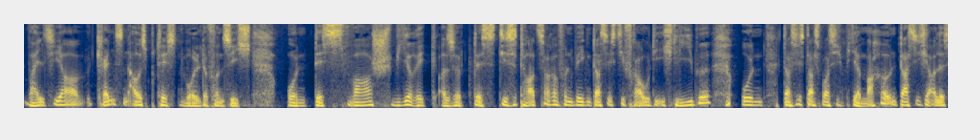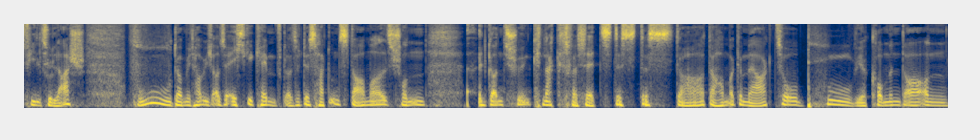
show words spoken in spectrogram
weil sie ja Grenzen austesten wollte von sich. Und das war schwierig. Also das, diese Tatsache von wegen, das ist die Frau, die ich liebe und das ist das, was ich mit ihr mache und das ist ja alles viel zu lasch. Puh, damit habe ich also echt gekämpft. Also das hat uns damals schon einen ganz schön Knacks versetzt. Das, das, da, da haben wir gemerkt, so, puh, wir kommen da an,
